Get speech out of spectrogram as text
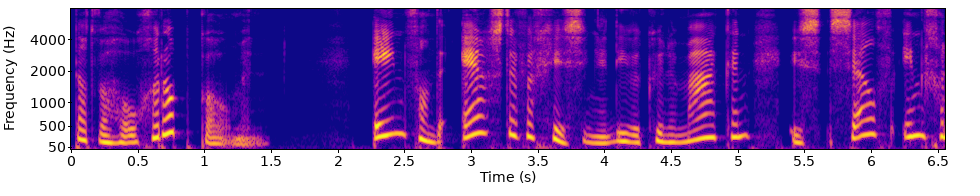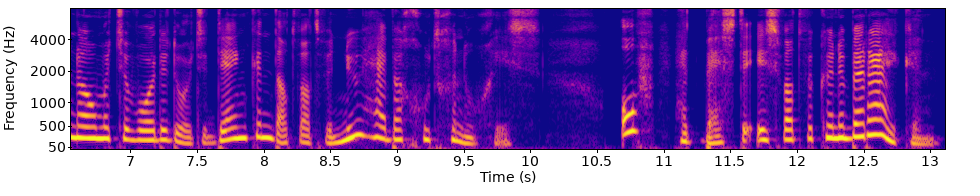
dat we hogerop komen. Een van de ergste vergissingen die we kunnen maken is zelf ingenomen te worden door te denken dat wat we nu hebben goed genoeg is, of het beste is wat we kunnen bereiken.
